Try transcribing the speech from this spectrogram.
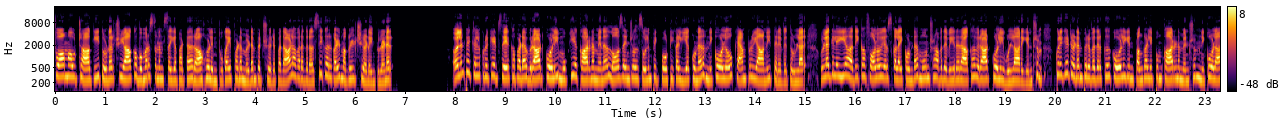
ஃபார்ம் அவுட் ஆகி தொடர்ச்சியாக விமர்சனம் செய்யப்பட்ட ராகுலின் புகைப்படம் இடம்பெற்றிருப்பதால் அவரது ரசிகர்கள் மகிழ்ச்சியடைந்துள்ளனர். ஒலிம்பிக்கில் கிரிக்கெட் சேர்க்கப்பட விராட் கோலி முக்கிய காரணம் என லாஸ் ஏஞ்சல்ஸ் ஒலிம்பிக் போட்டிகள் இயக்குநர் நிக்கோலோ கேம்ப்ரியானி தெரிவித்துள்ளார். உலகிலேயே அதிக ஃபாலோயர்ஸ்களை கொண்ட மூன்றாவது வீரராக விராட் கோலி உள்ளார் என்றும் கிரிக்கெட் இடம்பெறுவதற்கு கோலியின் பங்களிப்பும் காரணம் என்றும் நிக்கோலா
